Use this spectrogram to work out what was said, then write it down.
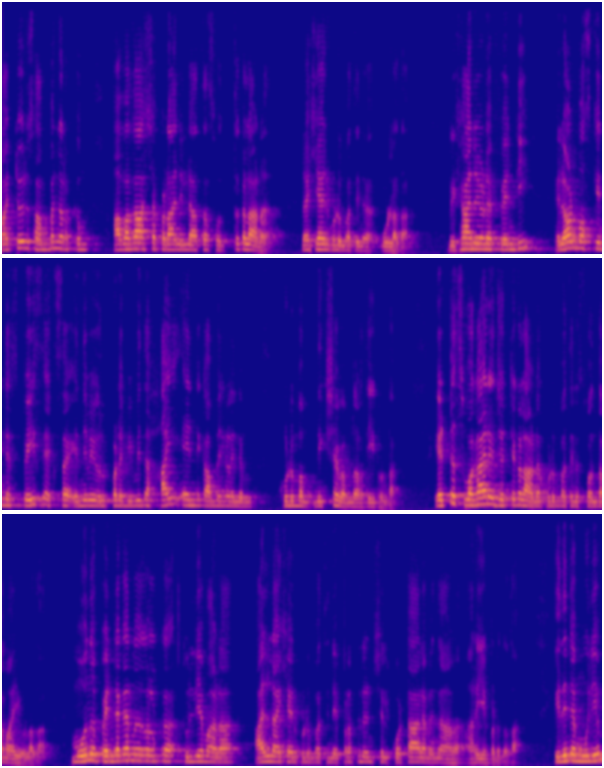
മറ്റൊരു സമ്പന്നർക്കും അവകാശപ്പെടാനില്ലാത്ത സ്വത്തുക്കളാണ് നഹ്യാൻ കുടുംബത്തിന് ഉള്ളത്. റിഹാനയുടെ ഫെൻഡി എലോൺ മസ്കിന്റെ സ്പേസ് എക്സ് എന്നിവയുൾപ്പെടെ വിവിധ ഹൈ എൻഡ് കമ്പനികളിലും കുടുംബം നിക്ഷേപം നടത്തിയിട്ടുണ്ട്. എട്ട് സ്വകാര്യ ജെറ്റുകളാണ് കുടുംബത്തിന് സ്വന്തമായി ഉള്ളത്. മൂന്ന് പെൻഡഗണുകൾക്ക് തുല്യമാണ് അൽ നഹ്യാൻ കുടുംബത്തിന്റെ പ്രസിഡൻഷ്യൽ കൊട്ടാരം എന്നാണ് അറിയപ്പെടുന്നത്. ഇതിന്റെ മൂല്യം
